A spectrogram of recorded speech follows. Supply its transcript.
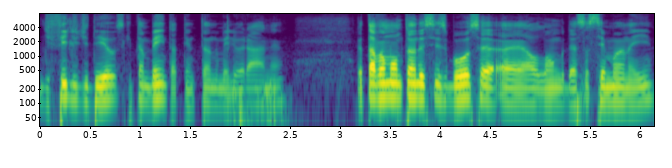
de filho de Deus que também está tentando melhorar, né? Eu estava montando esse esboço é, ao longo dessa semana aí.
